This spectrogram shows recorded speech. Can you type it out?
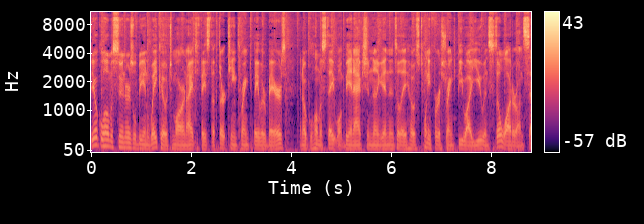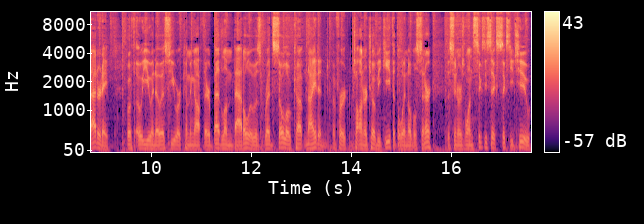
The Oklahoma Sooners will be in Waco tomorrow night to face the 13th ranked Baylor Bears, and Oklahoma State won't be in action again until they host 21st ranked BYU in Stillwater on Saturday. Both OU and OSU are coming off their Bedlam battle. It was Red Solo Cup night and for to honor Toby Keith at the Lloyd Noble Center. The Sooners won 66-62.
